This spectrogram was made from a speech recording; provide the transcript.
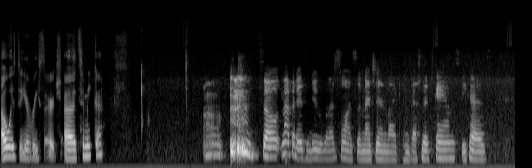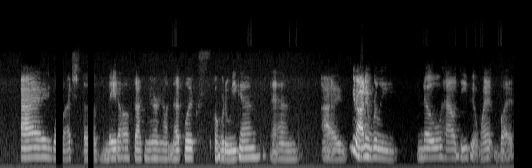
Always do your research. Uh, Tamika? Um, so, not that it's new, but I just wanted to mention like investment scams because I watched the Madoff documentary on Netflix over the weekend, and I, you know, I didn't really know how deep it went, but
